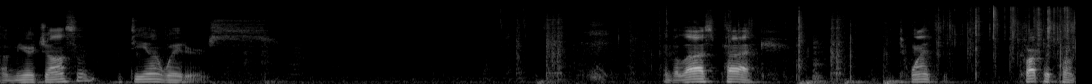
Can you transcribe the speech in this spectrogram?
Amir Johnson. Dion Waiters. And the last pack, 20. Carpet Pump.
